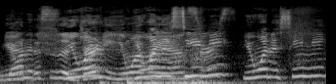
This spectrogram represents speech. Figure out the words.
You- wanna- this is a you wanna- You want you wanna see me? You want to see me?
